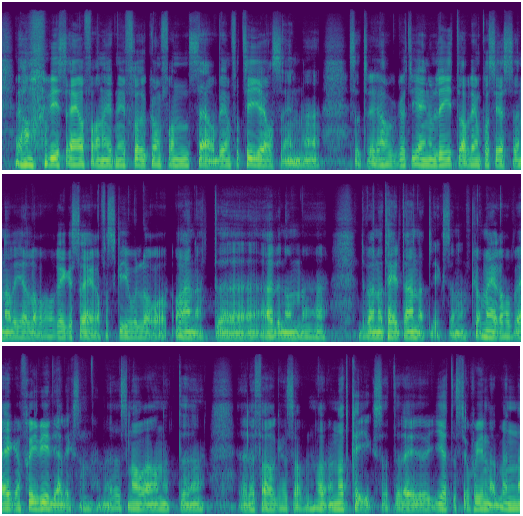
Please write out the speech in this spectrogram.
jag har viss erfarenhet. Min fru kom från Serbien för tio år sedan. Uh, så att vi har gått igenom lite av den processen när det gäller att registrera för skolor och, och annat. även om det var något helt annat liksom. Kom mer av egen fri vilja liksom. Snarare än att det föregås av något krig. Så att det är ju jättestor skillnad. Men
